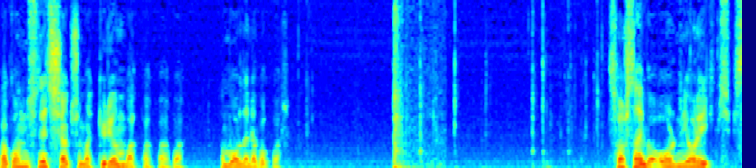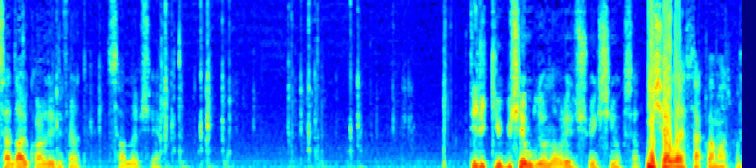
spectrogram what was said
Bak onun üstüne çıkacakmışım bak görüyor musun? Bak bak bak bak. Ama orada ne bok var? Sorsana bir or niye oraya gitmiş? Sen daha yukarıdaydın falan. Salla bir şeyler. Delik gibi bir şey mi buluyorsun lan oraya düşmek için yoksa? İnşallah yasaklamaz bunu.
